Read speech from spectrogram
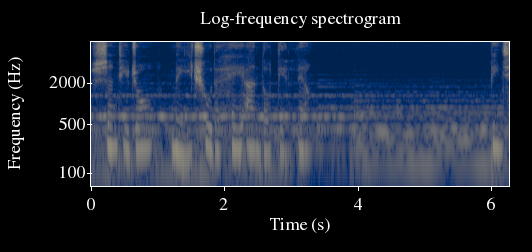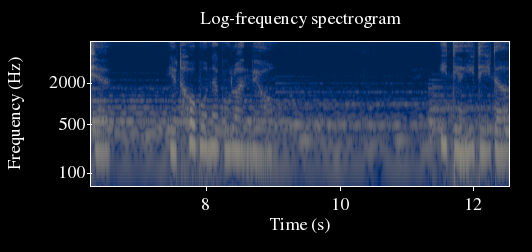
身体中每一处的黑暗都点亮，并且也透过那股暖流，一点一滴的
